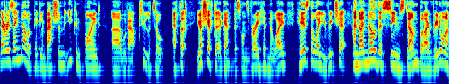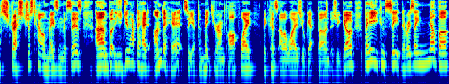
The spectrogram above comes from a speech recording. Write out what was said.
there is another piglin bastion that you can find uh, without too little effort. You actually have to again, this one's very hidden away. Here's the way you reach it, and I know this seems dumb, but I really want to stress just how amazing this is. Um, but you do have to head under here, so you have to make your own pathway because otherwise you'll get burned as you go. But here you can see there is another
